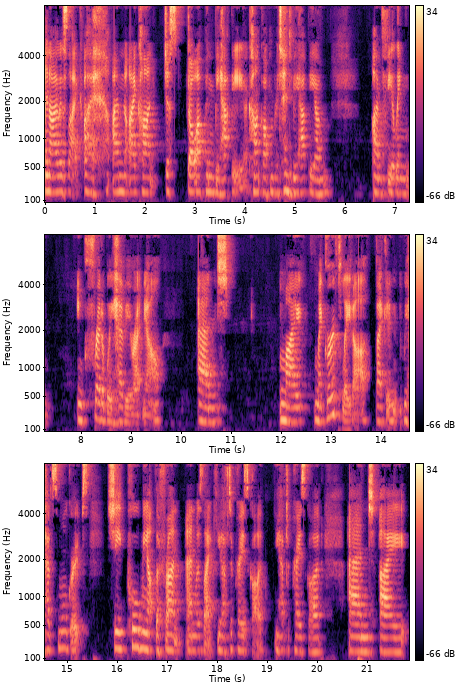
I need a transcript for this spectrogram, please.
And I was like, I, I'm, I can't just go up and be happy. I can't go up and pretend to be happy. I'm, I'm feeling incredibly heavy right now. And my, my group leader, like in, we had small groups, she pulled me up the front and was like, you have to praise God. You have to praise God. And I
